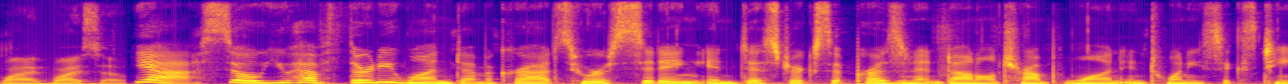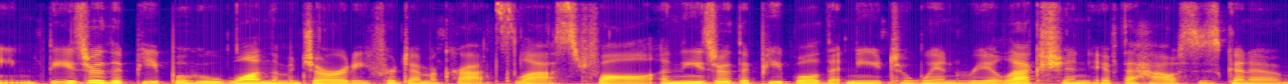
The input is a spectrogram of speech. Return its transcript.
Why, why so? Yeah, so you have 31 Democrats who are sitting in districts that President Donald Trump won in 2016. These are the people who won the majority for Democrats last fall, and these are the people that need to win re election if the House is going to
